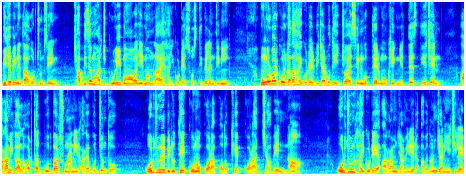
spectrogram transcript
বিজেপি নেতা অর্জুন সিং। ছাব্বিশে মার্চ গুলি বোমাবাজির মামলায় হাইকোর্টে স্বস্তি পেলেন তিনি। মঙ্গলবার কলকাতা হাইকোর্টের বিচারপতি জয় সেনগুপ্তের মৌখিক নির্দেশ দিয়েছেন। আগামীকাল, অর্থাৎ বুধবার শুনানির আগে পর্যন্ত, অর্জুনের বিরুদ্ধে কোনো কড়া পদক্ষেপ করা যাবে না। অর্জুন হাইকোর্টে আগাম জামিনের আবেদন জানিয়েছিলেন।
